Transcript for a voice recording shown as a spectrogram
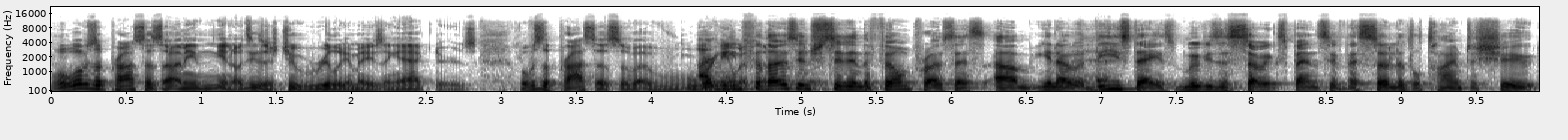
Well, what was the process? I mean, you know, these are two really amazing actors. What was the process of, of working I mean, for them? those interested in the film process, um, you know, these days movies are so expensive, there's so little time to shoot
